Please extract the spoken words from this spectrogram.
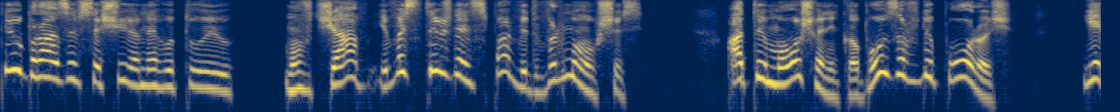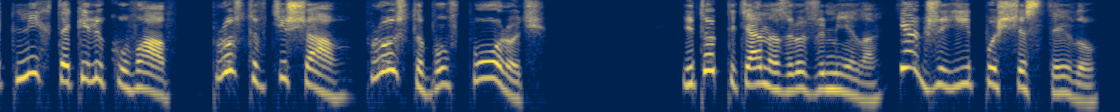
ти образився, що я не готую. Мовчав і весь тиждень спав, відвернувшись. А Тимошенька був завжди поруч. Як міг, так і лікував, просто втішав, просто був поруч. І тут Тетяна зрозуміла, як же їй пощастило.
